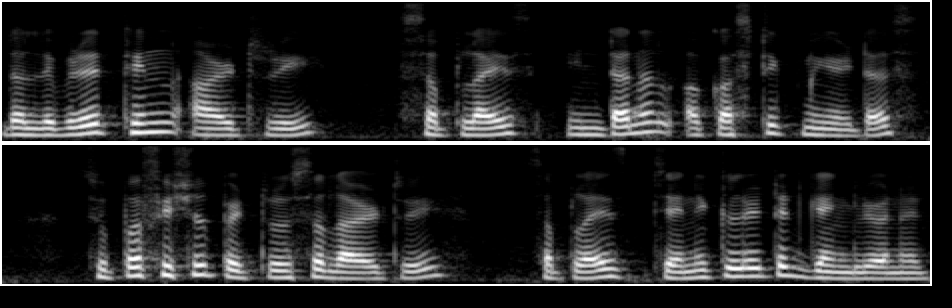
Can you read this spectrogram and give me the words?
the labyrinthine artery supplies internal acoustic meatus, superficial petrosal artery supplies geniculated ganglion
